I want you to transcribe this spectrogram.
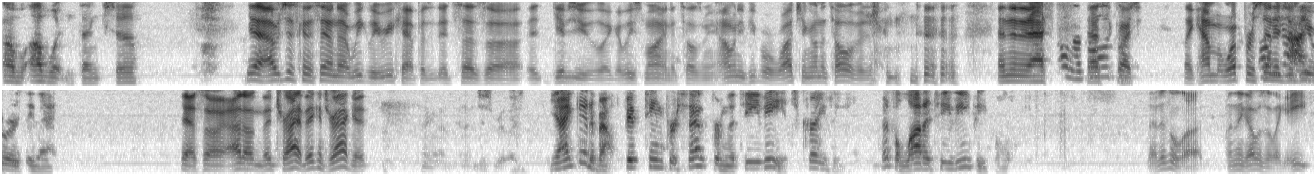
I, w- I wouldn't think so. Yeah, I was just gonna say on that weekly recap, it, it says uh, it gives you like at least mine. It tells me how many people are watching on a television, and then it asks Oh, that's asks the question like how mu- what percentage oh, yeah, of I do viewers? see that. Yeah, so I, I don't. They try. They can track it. Hang on, a minute, I just realized. Yeah, I get about 15% from the TV. It's crazy. That's a lot of TV people. That is a lot. I think I was at like eight.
